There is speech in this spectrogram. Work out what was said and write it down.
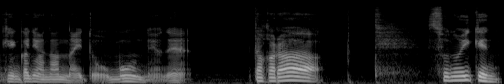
喧嘩にはなんないと思うんだよね。だからその意見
